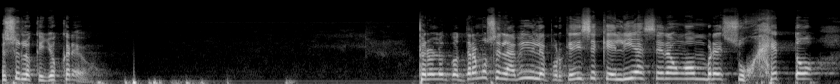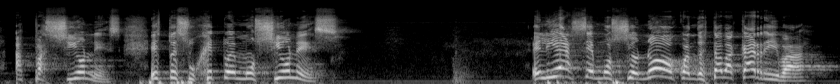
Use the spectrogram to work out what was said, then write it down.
Eso es lo que yo creo. Pero lo encontramos en la Biblia porque dice que Elías era un hombre sujeto a pasiones. Esto es sujeto a emociones. Elías se emocionó cuando estaba acá arriba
